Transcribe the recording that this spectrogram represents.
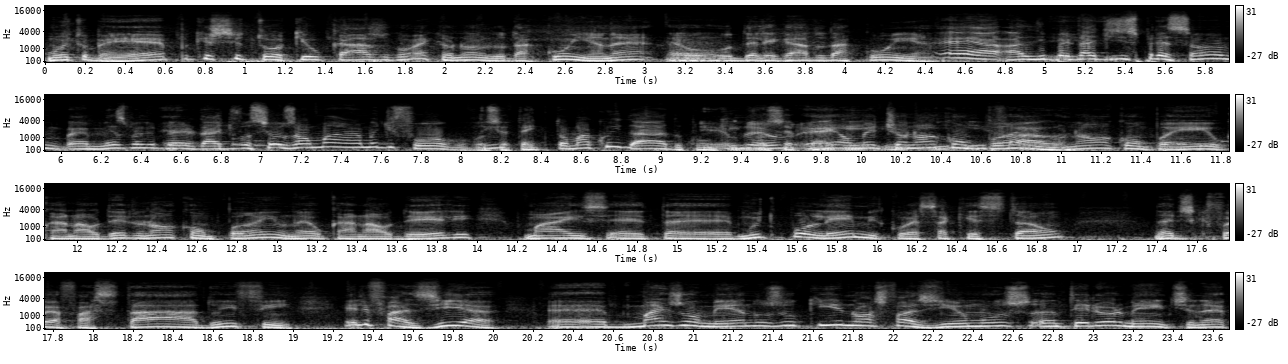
Muito bem, é porque citou aqui o caso, como é que é o nome do da Cunha, né? É, é o, o, delegado da Cunha. É, a liberdade e, de expressão é a mesma liberdade de você usar uma arma de fogo, você e, tem que tomar cuidado com o que você pega. Realmente e, eu não acompanho, não acompanhei o canal dele, não acompanho, né, o canal dele, mas é, é muito polêmico essa questão né, diz que foi afastado, enfim. Ele fazia é, mais ou menos o que nós fazíamos anteriormente, né?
